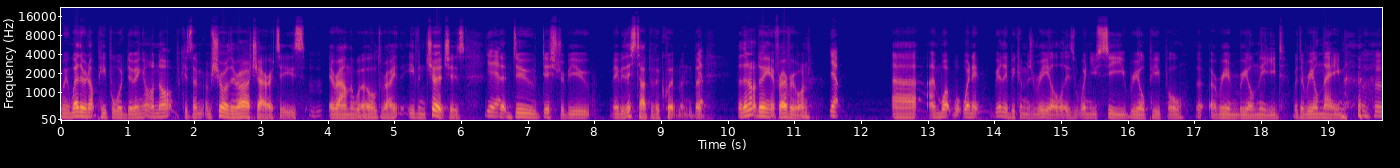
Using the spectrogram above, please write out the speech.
I mean, whether or not people were doing it or not, because I'm, I'm sure there are charities mm-hmm. around the world, right? Even churches yeah. that do distribute maybe this type of equipment, but, yep. but they're not doing it for everyone. Yep uh, and what when it really becomes real is when you see real people that are in real need with a real name. Mm-hmm.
